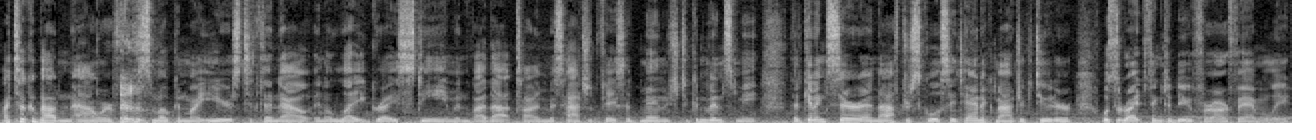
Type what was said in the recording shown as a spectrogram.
I took about an hour for the smoke in my ears to thin out in a light gray steam, and by that time, Miss Hatchetface had managed to convince me that getting Sarah an after school satanic magic tutor was the right thing to do for our family.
